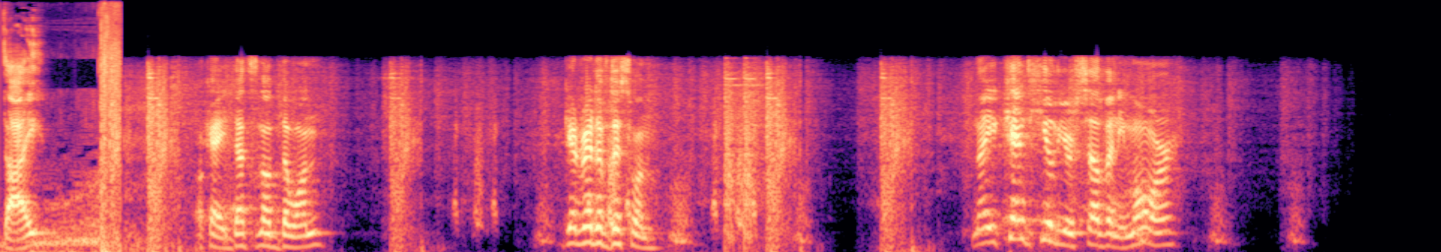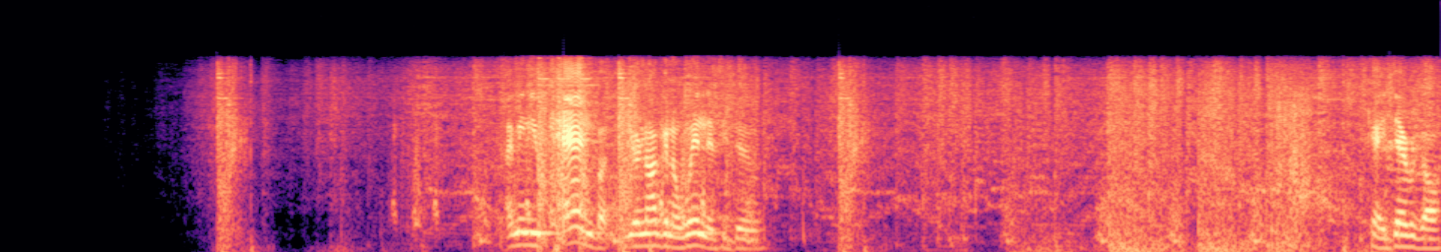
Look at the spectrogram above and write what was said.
Die. Okay, that's not the one. Get rid of this one. Now you can't heal yourself anymore. I mean, you can, but you're not gonna win if you do. Okay, there we go.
